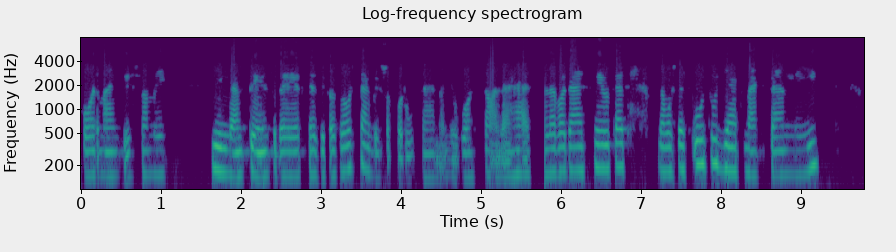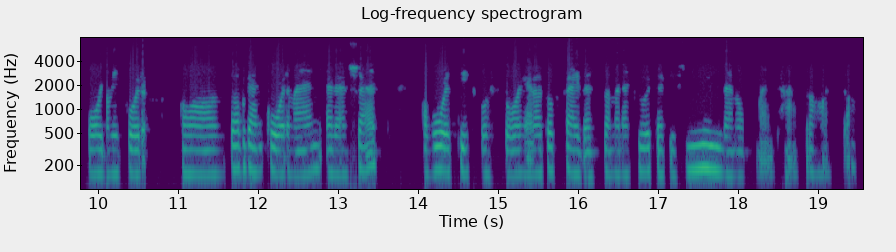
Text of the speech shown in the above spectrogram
kormányt, és amíg minden pénzbe érkezik az országba, és akkor utána nyugodtan lehet levadászni őket. Na most ezt úgy tudják megtenni, hogy amikor az afgán kormány elesett, a volt titkos szolgálatok fejleszte menekültek, és minden okmányt hátrahagytak.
